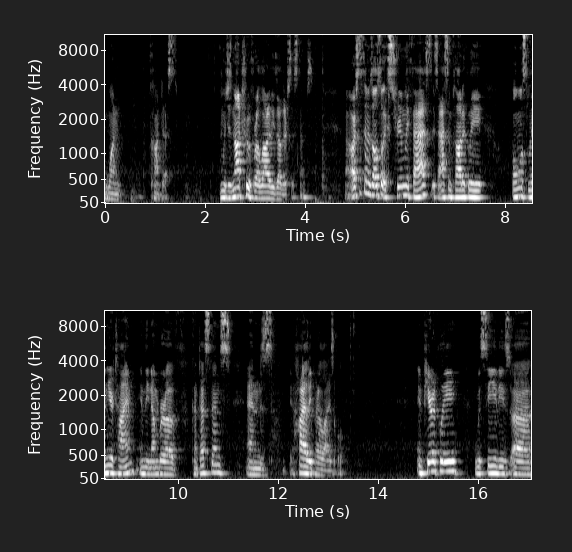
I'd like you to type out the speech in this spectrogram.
one contest, which is not true for a lot of these other systems. Our system is also extremely fast. It's asymptotically almost linear time in the number of contestants and is highly parallelizable. Empirically, we see these uh,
